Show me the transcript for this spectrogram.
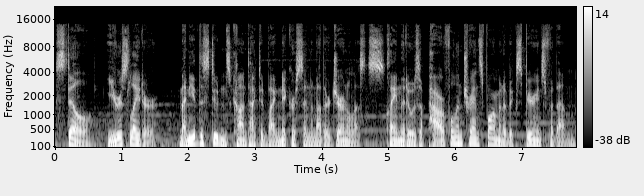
Still, years later, many of the students contacted by Nickerson and other journalists claim that it was a powerful and transformative experience for them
